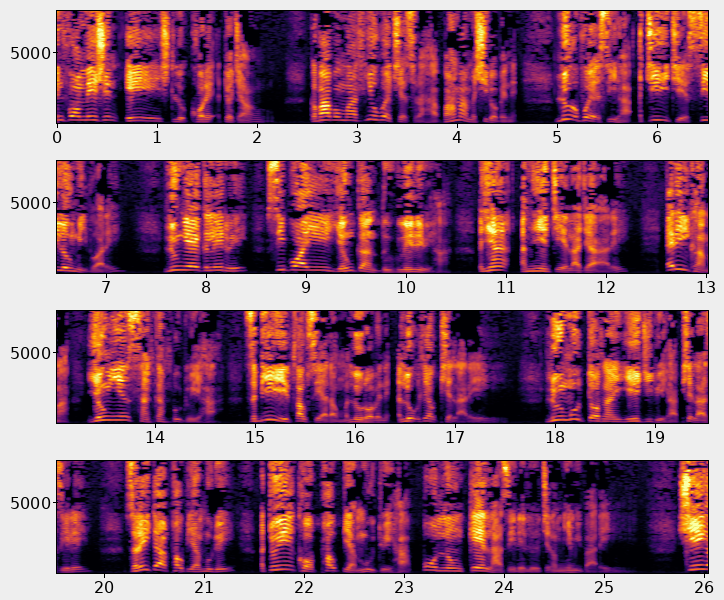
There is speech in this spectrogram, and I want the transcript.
information age လို့ခေါ်တဲ့အတွက်ကြောင့်ကမ္ဘာပေါ်မှာလျှို့ဝှက်ချက်ဆိုတာဟာဘာမှမရှိတော့ဘဲနဲ့လူအဖွဲ့အစည်းဟာအကြီးအကျယ်စီးလုံးမိသွားတယ်လူငယ်ကလေးတွေစီးပွားရေးရုန်းကန်သူကလေးတွေဟာအရန်အမြင်ကျလာကြရတယ်အဲ့ဒီအခါမှာယုံရင်ဆန်ကတ်မှုတွေဟာစပြည့်ရည်တောက်เสียတော့မလိုတော့ဘဲနဲ့အလိုအလျောက်ဖြစ်လာတယ် လူမှုတော်လှန်ရေးကြီးတွေဟာဖြစ်လာစေတယ်စရိတ်တဖောက်ပြန်မှုတွေအတွေးအခေါ်ဖောက်ပြန်မှုတွေဟာပိုလွန်ကဲလာစေတယ်လို့ကျွန်တော်မြင်မိပါတယ်ရှေးက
